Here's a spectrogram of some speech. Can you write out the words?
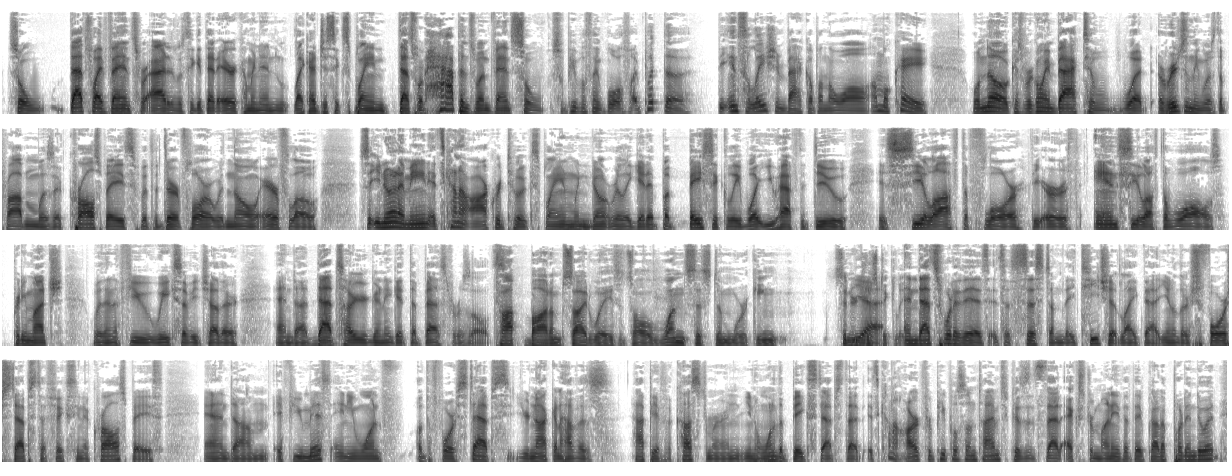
so that's why vents were added was to get that air coming in. Like I just explained, that's what happens when vents. So so people think, well, if I put the the insulation back up on the wall, I'm okay. Well, no, because we're going back to what originally was the problem was a crawl space with a dirt floor with no airflow. So you know what I mean? It's kind of awkward to explain when you don't really get it, but basically what you have to do is seal off the floor, the earth, and seal off the walls pretty much within a few weeks of each other. And uh, that's how you're going to get the best results. Top, bottom, sideways. It's all one system working synergistically. Yeah, and that's what it is. It's a system. They teach it like that. You know, there's four steps to fixing a crawl space. And um, if you miss any one of the four steps, you're not going to have as happy of a customer. And you know, one of the big steps that it's kind of hard for people sometimes because it's that extra money that they've got to put into it.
